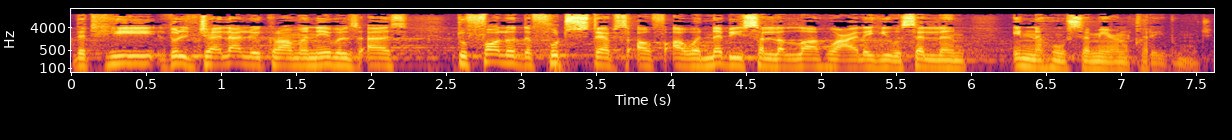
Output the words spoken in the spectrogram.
that He, Dhul Jalal Ikram, enables us to follow the footsteps of our Nabi sallallahu alayhi wa sallam. Innahu sami'un qareebun mujib.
